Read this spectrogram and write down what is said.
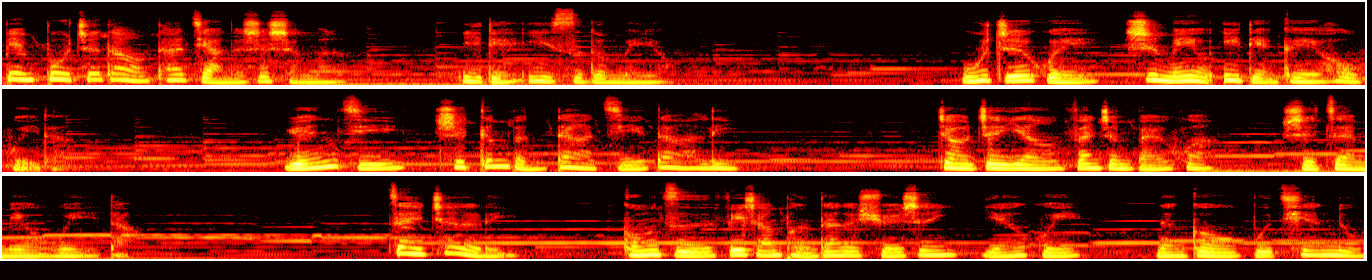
便不知道他讲的是什么了，一点意思都没有。无折悔是没有一点可以后悔的。原吉是根本大吉大利，照这样翻成白话，实在没有味道。在这里，孔子非常捧他的学生颜回能够不迁怒、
